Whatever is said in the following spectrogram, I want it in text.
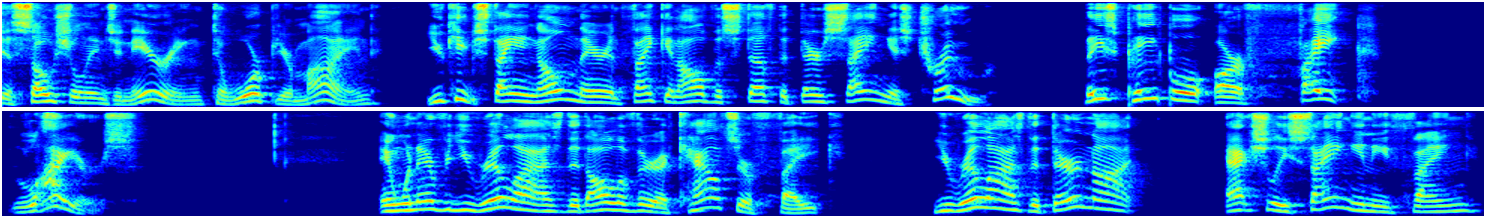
is social engineering to warp your mind, you keep staying on there and thinking all the stuff that they're saying is true. These people are fake liars. And whenever you realize that all of their accounts are fake, you realize that they're not actually saying anything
